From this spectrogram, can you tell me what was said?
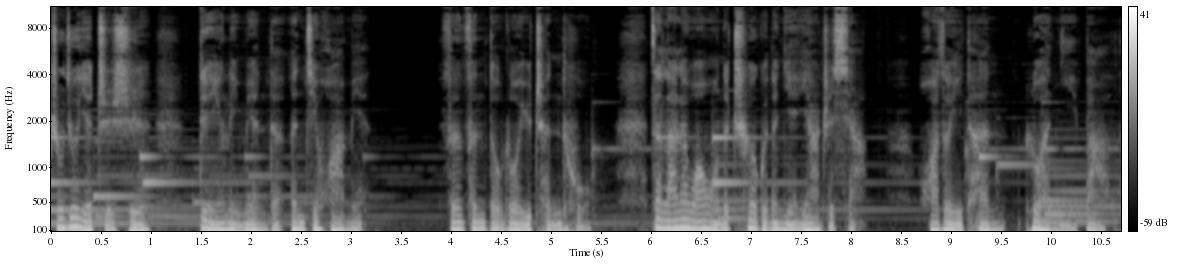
终究也只是电影里面的 NG 画面，纷纷抖落于尘土，在来来往往的车轨的碾压之下，化作一滩乱泥罢了。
